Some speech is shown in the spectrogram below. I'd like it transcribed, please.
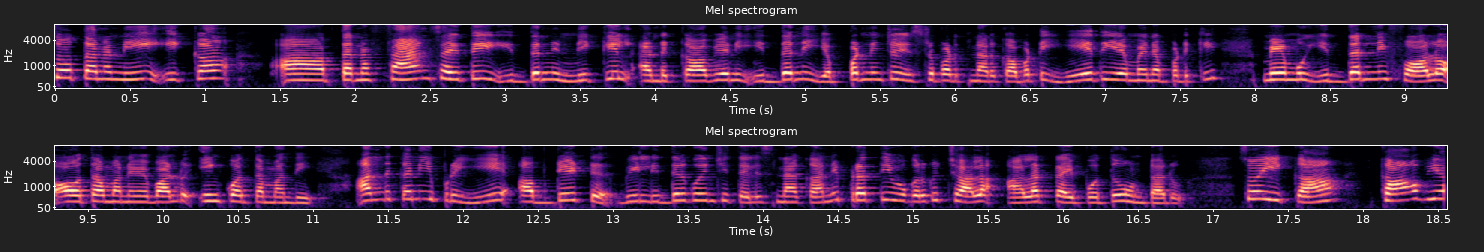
సో తనని ఇక తన ఫ్యాన్స్ అయితే ఇద్దరిని నిఖిల్ అండ్ కావ్యని ఇద్దరిని ఎప్పటి నుంచో ఇష్టపడుతున్నారు కాబట్టి ఏది ఏమైనప్పటికీ మేము ఇద్దరిని ఫాలో అవుతామనే వాళ్ళు ఇంకొంతమంది. అందుకని ఇప్పుడు ఏ అప్డేట్ వీళ్ళిద్దరి గురించి తెలిసినా కానీ ప్రతి ఒక్కరికి చాలా అలర్ట్ అయిపోతూ ఉంటారు. సో ఇక కావ్య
